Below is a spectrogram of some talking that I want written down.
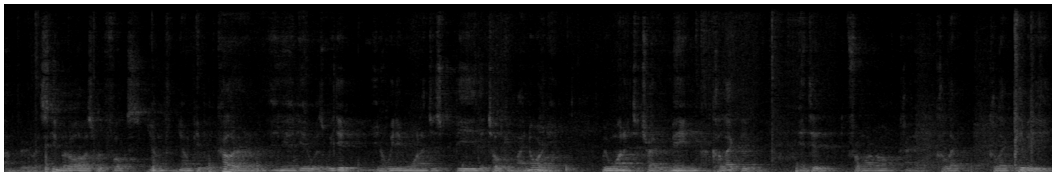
I'm very light skinned, but all of us were folks, young young people of color, and, and the idea was we did you know we didn't want to just be the token minority. We wanted to try to remain a collective and to from our own kind of collect collectivity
